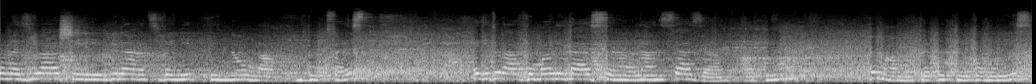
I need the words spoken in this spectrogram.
Bună ziua și bine ați venit din nou la Bookfest. Editura Humanitas lansează acum, cum am trecut prin comunism,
